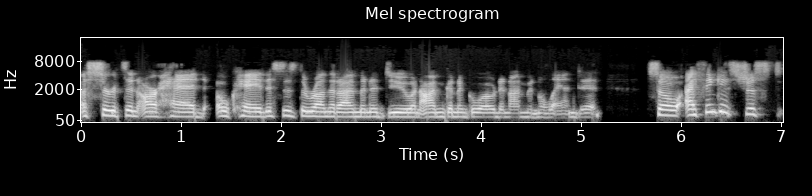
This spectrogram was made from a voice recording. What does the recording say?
asserts in our head, okay, this is the run that I'm going to do and I'm going to go out and I'm going to land it. So I think it's just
